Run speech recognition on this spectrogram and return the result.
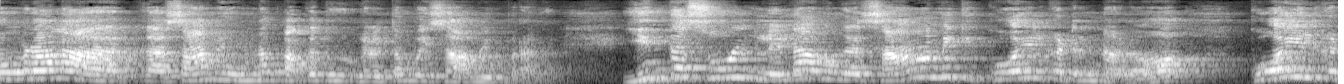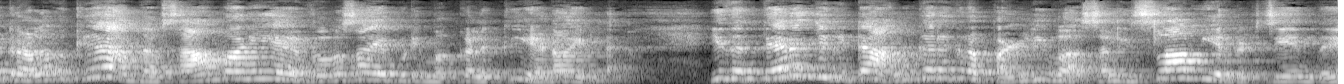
ரொம்ப நாள் சாமி உண்ணா பக்கத்து ஊர்களுக்கு தான் போய் சாமி கும்பிட்றாங்க. இந்த சூழ்நிலையில அவங்க சாமிக்கு கோயில் கட்டுனாலும் கோயில் கட்டுற அளவுக்கு அந்த சாமானிய விவசாய குடி மக்களுக்கு இடம் இல்லை. இதை தெரிஞ்சுக்கிட்டு அங்க இருக்கிற பள்ளிவாசல் இஸ்லாமியர்கள் சேர்ந்து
